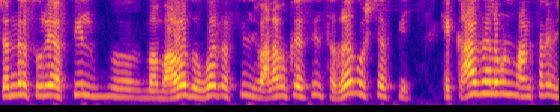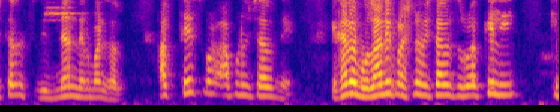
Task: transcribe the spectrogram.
चंद्र सूर्य असतील मावळत उगवत असतील ज्वालामुखी असतील सगळ्या गोष्टी असतील. हे का झालं म्हणून माणसाने विचार विज्ञान निर्माण झालं. आज तेच पण आपण विचारत नाही. एखाद्या मुलाने प्रश्न विचारायला सुरुवात केली की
